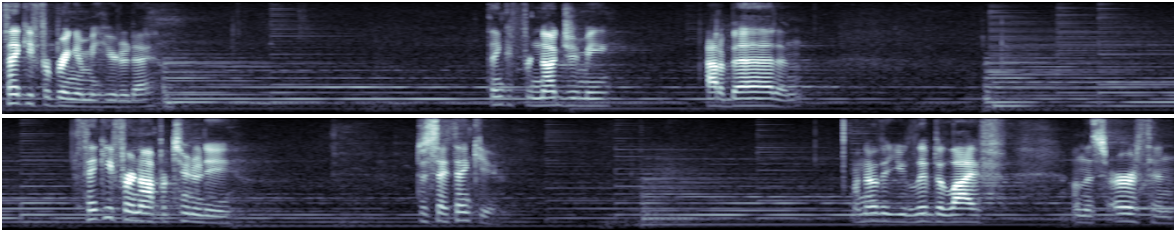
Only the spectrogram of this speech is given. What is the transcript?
Thank you for bringing me here today. Thank you for nudging me out of bed and Thank you for an opportunity to say thank you. I know that you lived a life on this earth and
